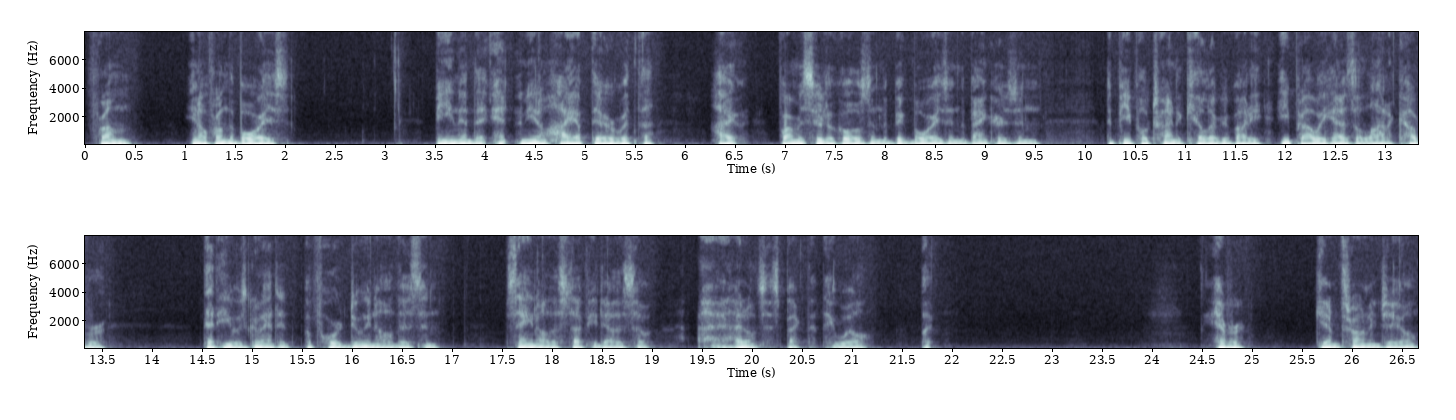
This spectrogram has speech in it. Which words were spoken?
from, you know, from the boys being in the, you know, high up there with the high pharmaceuticals and the big boys and the bankers and the people trying to kill everybody. He probably has a lot of cover that he was granted before doing all this and saying all the stuff he does. So I, I don't suspect that they will, but ever get him thrown in jail.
